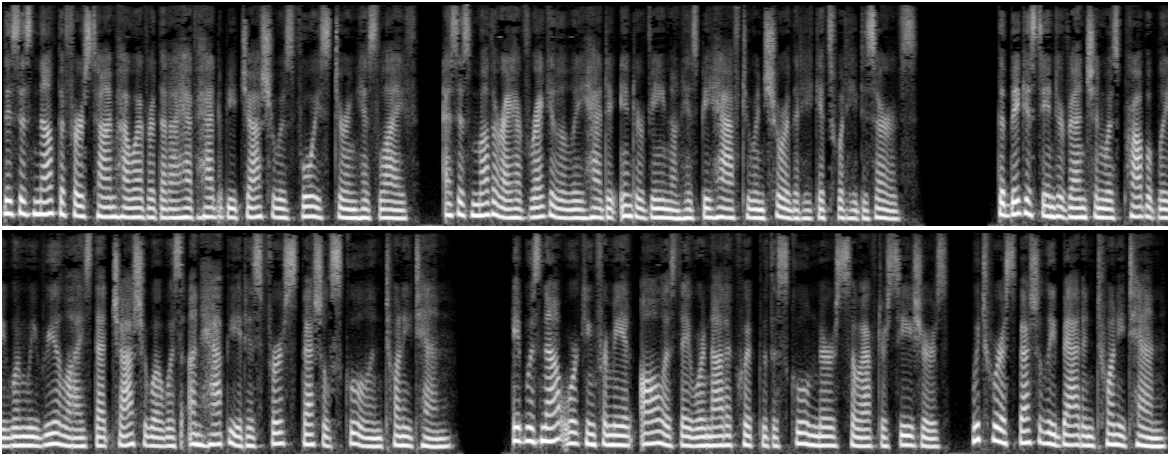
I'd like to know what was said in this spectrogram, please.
This is not the first time, however, that I have had to be Joshua's voice during his life. As his mother, I have regularly had to intervene on his behalf to ensure that he gets what he deserves. The biggest intervention was probably when we realized that Joshua was unhappy at his first special school in 2010. It was not working for me at all as they were not equipped with a school nurse, so after seizures, which were especially bad in 2010,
